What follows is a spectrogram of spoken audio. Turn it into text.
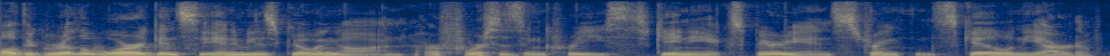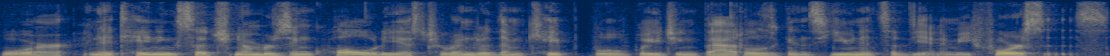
While the guerrilla war against the enemy is going on, our forces increase, gaining experience, strength, and skill in the art of war, and attaining such numbers and quality as to render them capable of waging battles against units of the enemy forces.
